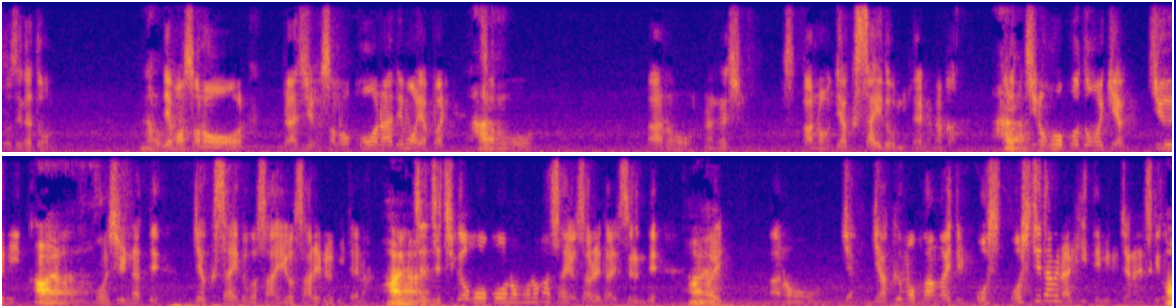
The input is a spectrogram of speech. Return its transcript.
当然だと思い。なるほう。ど。でもその、ラジオ、そのコーナーでもやっぱり、はいその、あの、なんでしょう。あの、逆サイドみたいな、なんか、はい。こっちの方向と思いきや、急に。今週になって逆サイドが採用されるみたいな、はいはい。全然違う方向のものが採用されたりするんで、はいはやっぱり。、あの、逆逆も考えてみる。押し押してダメなら引いてみるじゃないですけど。あ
